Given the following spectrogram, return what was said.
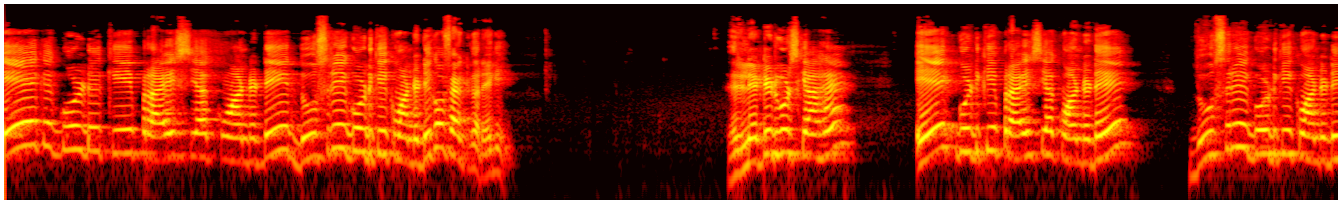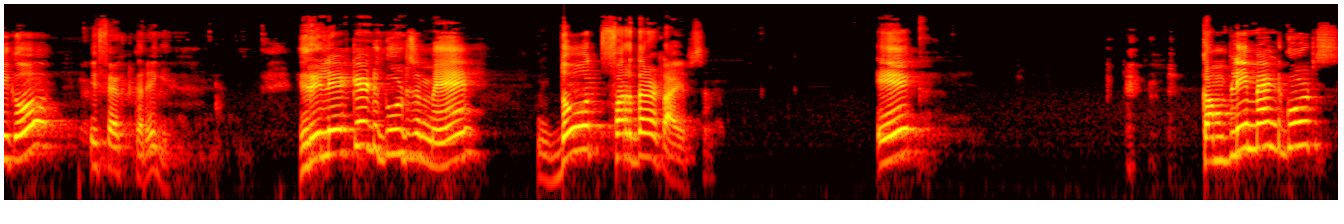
एक गुड की प्राइस या क्वांटिटी दूसरी गुड की क्वांटिटी को इफ़ेक्ट करेगी। रिलेटेड गुड्स क्या है? एक गुड की प्राइस या क्वांटिटी दूसरी गुड की क्वांटिटी को इफ़ेक्ट करेगी। रिलेटेड गुड्स में दो फर्दर टाइप्स हैं। एक कंप्लीमेंट गुड्स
